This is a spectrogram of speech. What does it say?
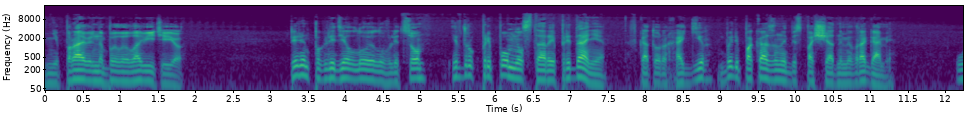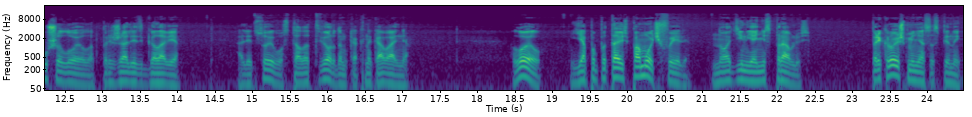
Неправильно было ловить ее. Перин поглядел Лойлу в лицо и вдруг припомнил старые предания, в которых Агир были показаны беспощадными врагами. Уши Лойла прижались к голове, а лицо его стало твердым, как наковальня. «Лойл, я попытаюсь помочь Фейле, но один я не справлюсь. Прикроешь меня со спины?»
